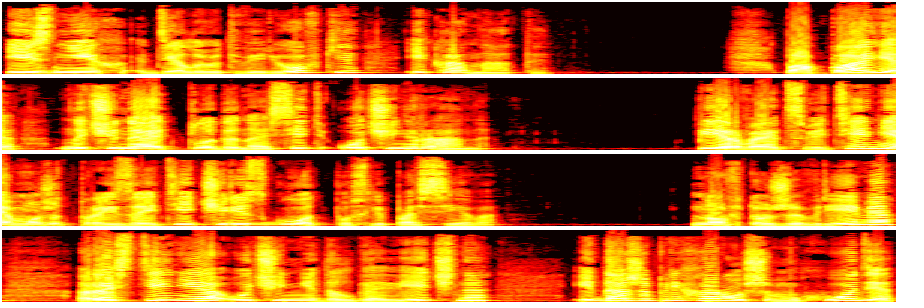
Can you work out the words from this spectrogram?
Из них делают веревки и канаты. Папайя начинает плодоносить очень рано. Первое цветение может произойти через год после посева. Но в то же время растение очень недолговечно и даже при хорошем уходе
